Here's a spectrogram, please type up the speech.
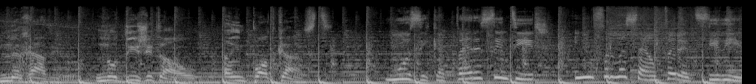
Na rádio, no digital, em podcast. Música para sentir, informação para decidir.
